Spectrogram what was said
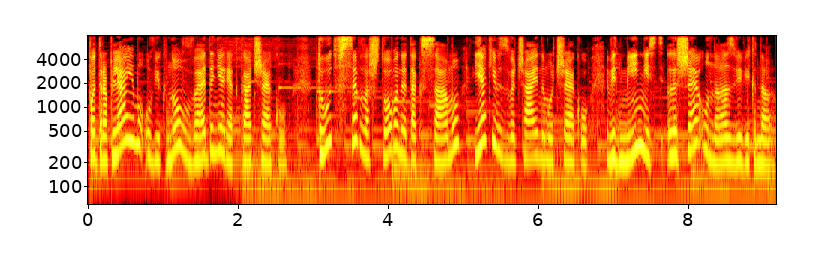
Потрапляємо у вікно введення рядка чеку. Тут все влаштоване так само, як і в звичайному чеку. Відмінність лише у назві вікна.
